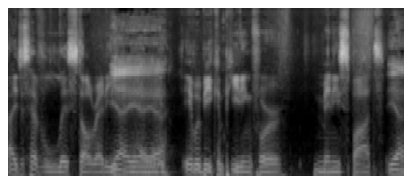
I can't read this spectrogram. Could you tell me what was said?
I just have a list already. Yeah, yeah, yeah. It, it would be competing for many spots. Yeah.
